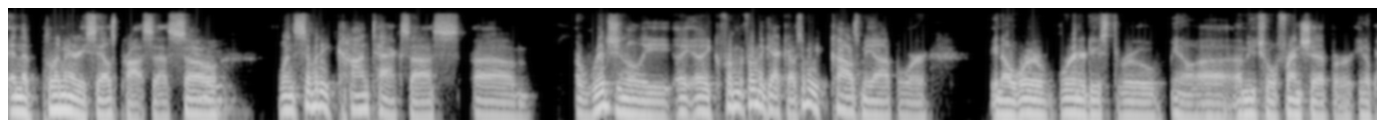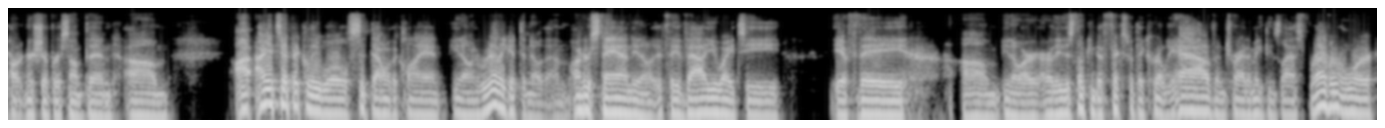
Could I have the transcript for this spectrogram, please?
in the preliminary sales process. So Mhm. when somebody contacts us, um, originally, like, like from from the get go, somebody calls me up, or you know, we're we're introduced through you know a, a mutual friendship or you know partnership or something. Um, I, I typically will sit down with a client, you know, and really get to know them, understand, you know, if they value IT, if they, um, you know, are, are they just looking to fix what they currently have and try to make these last forever, or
